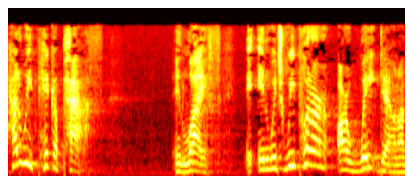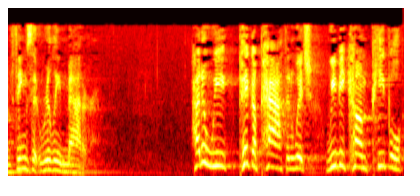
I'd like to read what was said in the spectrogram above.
How do we pick a path in life in which we put our, our weight down on things that really matter? How do we pick a path in which we become people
